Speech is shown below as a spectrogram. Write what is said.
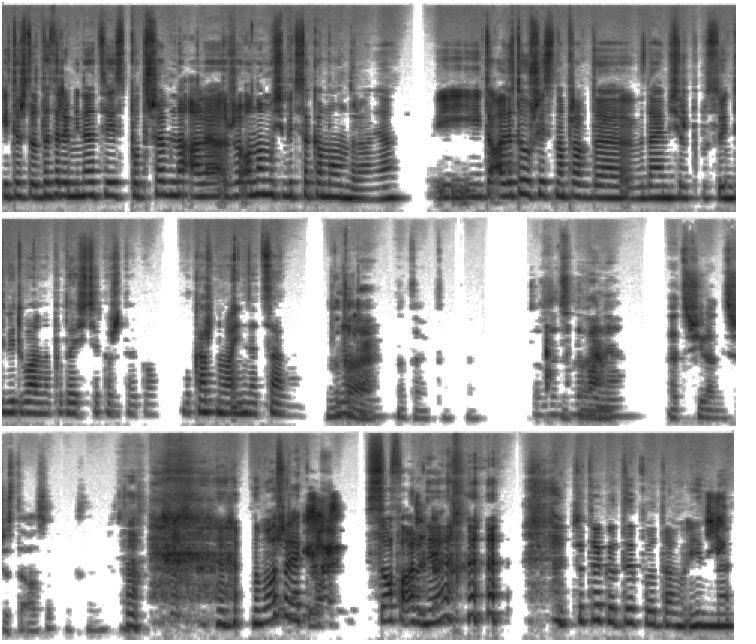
i też ta determinacja jest potrzebna, ale że ona musi być taka mądra, nie? I, i to, ale to już jest naprawdę, wydaje mi się, że po prostu indywidualne podejście każdego, bo każdy ma inne cele. No, no tak, tak, no tak. tak, tak. To zdecydowanie. Ed Sheeran i 300 osób? no może jak Sofar, nie? Czy tego typu tam inne.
